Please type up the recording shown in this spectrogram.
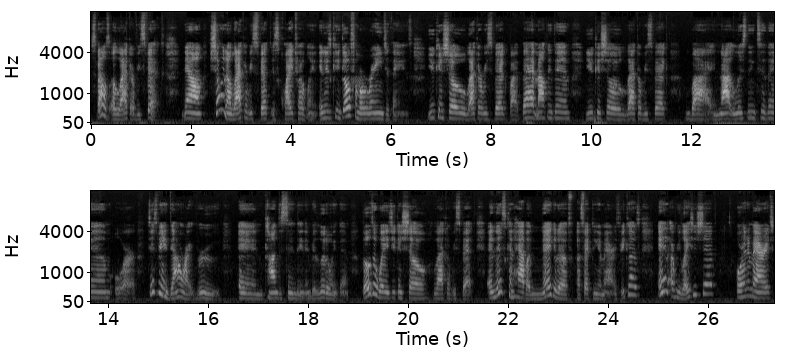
spouse a lack of respect. Now, showing a lack of respect is quite troubling, and it can go from a range of things. You can show lack of respect by bad mouthing them, you can show lack of respect by not listening to them, or just being downright rude and condescending and belittling them. Those are ways you can show lack of respect. And this can have a negative effect in your marriage because in a relationship or in a marriage,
